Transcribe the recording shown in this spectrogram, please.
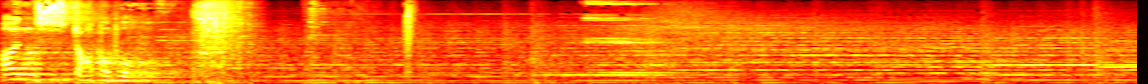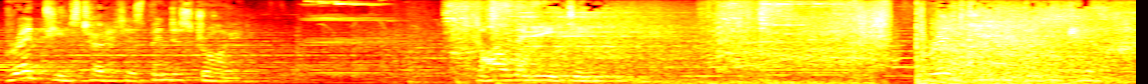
Unstoppable. Red Team's turret has been destroyed. Dominating. Red Team double.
